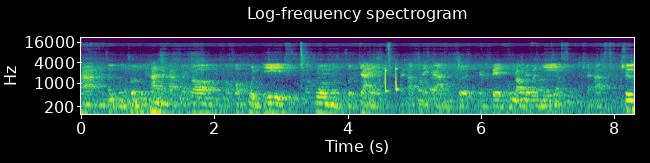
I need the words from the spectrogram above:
ทางสื่อมวลชนทุกท่านนะครับ แล้วก็ขอขอบคุณที่ร่วมสนใจนะครับในการเปิดแคมเปญของเราในวันนี้นะครับ ซึ่ง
